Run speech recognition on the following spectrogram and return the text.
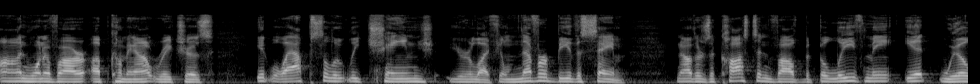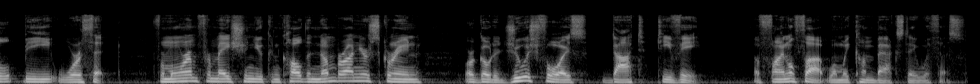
on one of our upcoming outreaches. It will absolutely change your life. You'll never be the same. Now, there's a cost involved, but believe me, it will be worth it. For more information, you can call the number on your screen or go to jewishvoice.tv. A final thought when we come back. Stay with us.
